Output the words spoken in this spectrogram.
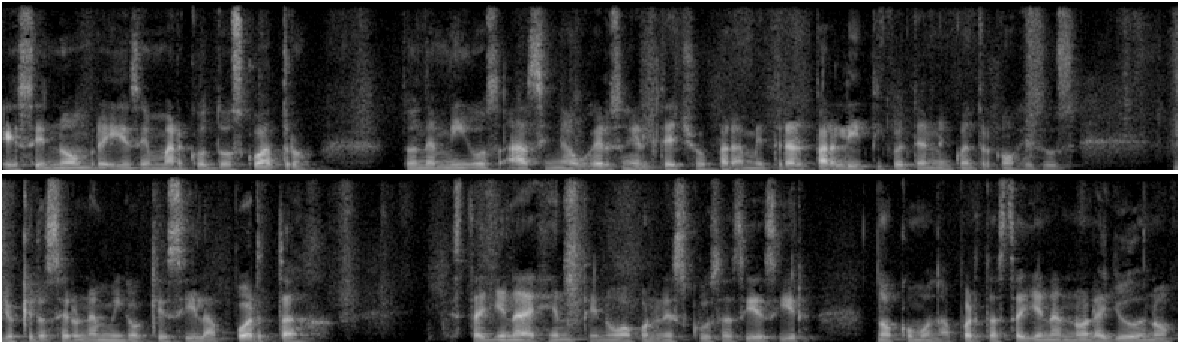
ese nombre y ese Marcos 2.4, donde amigos hacen agujeros en el techo para meter al paralítico y tener un encuentro con Jesús. Yo quiero ser un amigo que si la puerta está llena de gente, no va a poner excusas y decir, no, como la puerta está llena, no le ayudo, no.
